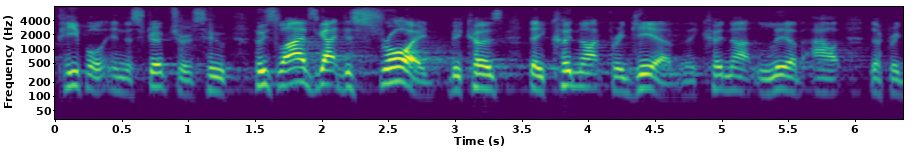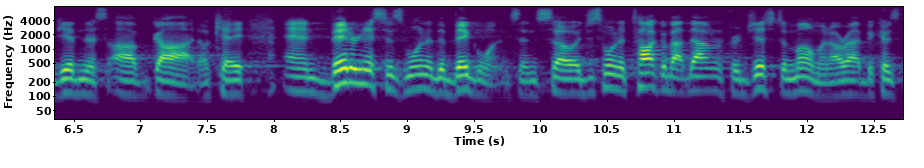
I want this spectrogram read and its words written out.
people in the scriptures who, whose lives got destroyed because they could not forgive. They could not live out the forgiveness of God, okay? And bitterness is one of the big ones. And so I just want to talk about that one for just a moment, all right? Because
